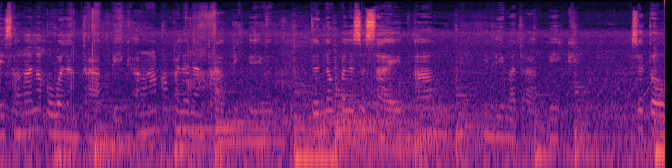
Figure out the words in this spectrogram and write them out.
Guys, akala ko walang traffic. Ang haba pala ng traffic ngayon. Doon lang pala sa side ang hindi matraffic. Kasi to,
